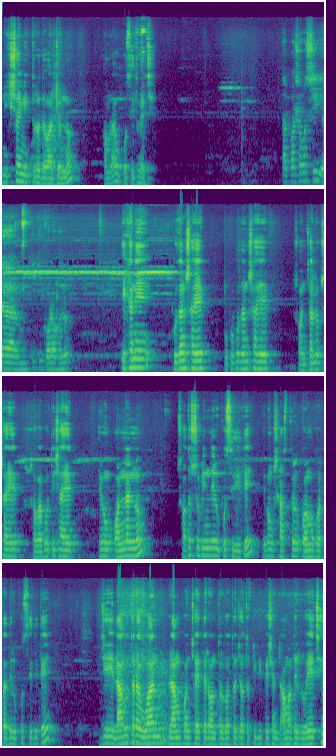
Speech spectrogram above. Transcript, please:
নিশ্চয় মিত্র দেওয়ার জন্য আমরা উপস্থিত হয়েছি। তার পাশাপাশি আহ, কি কি করা হলো? এখানে প্রধান সাহেব উপপ্রধান সাহেব সঞ্চালক সাহেব সভাপতি সাহেব এবং অন্যান্য সদস্যবৃন্দের উপস্থিতিতে এবং স্বাস্থ্য কর্মকর্তাদের উপস্থিতিতে যে লাহুতারা ওয়ান গ্রাম পঞ্চায়েতের অন্তর্গত যত টিবি পেশেন্ট আমাদের রয়েছে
